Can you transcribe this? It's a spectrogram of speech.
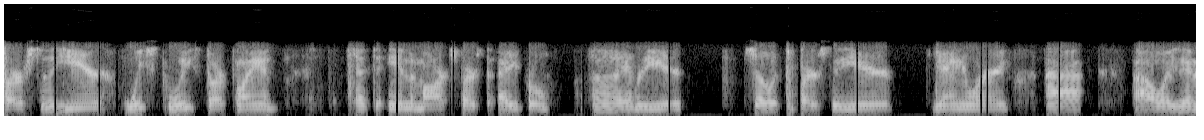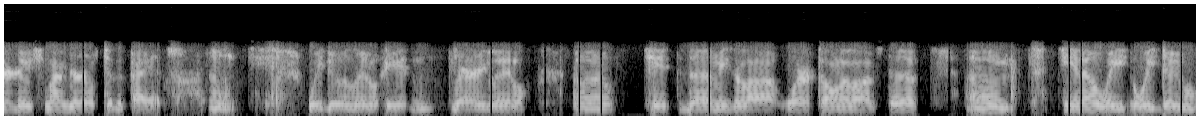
first of the year we we start playing at the end of March, first of April uh, every year. So at the first of the year, January, I I always introduce my girls to the pads. Um, we do a little hitting, very little. Uh, hit the dummies a lot, work on a lot of stuff. Um, you know, we we do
